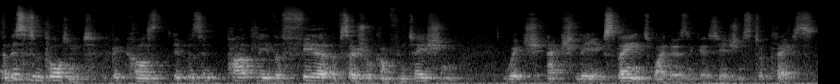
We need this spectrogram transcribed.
And this is important because it was partly the fear of social confrontation which actually explains why those negotiations took place.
